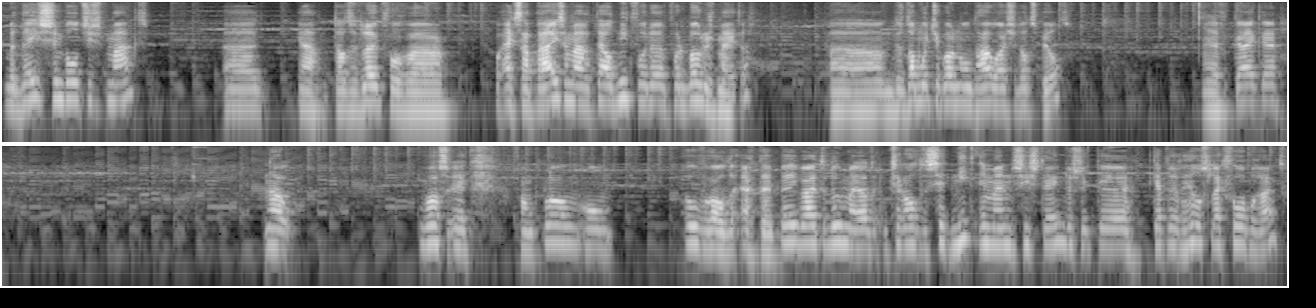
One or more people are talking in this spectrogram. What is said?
met deze symbooltjes maakt, uh, ja, dat is leuk voor, uh, voor extra prijzen, maar het telt niet voor de, voor de bonusmeter. dus dat moet je gewoon onthouden als je dat speelt. Even kijken. Nou, was ik van plan om overal de RTP bij te doen, maar ik zeg altijd, het zit niet in mijn systeem, dus ik, ik heb weer heel slecht voorbereid.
